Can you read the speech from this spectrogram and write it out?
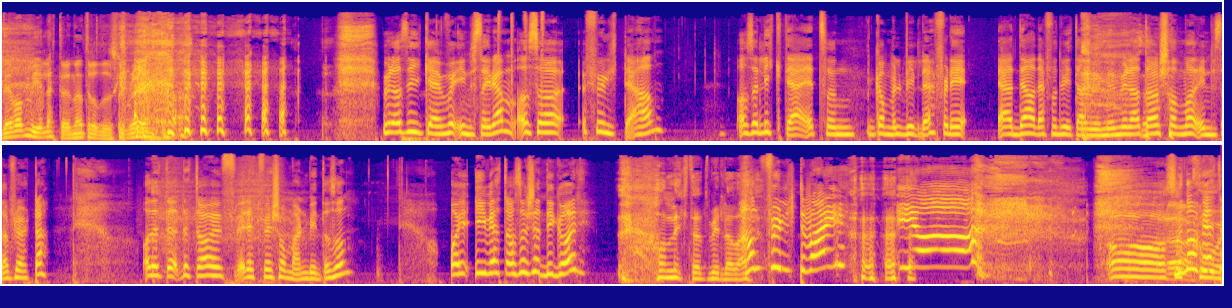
Det var mye lettere enn jeg trodde det skulle bli. Men altså gikk jeg inn på Instagram, og så fulgte jeg han. Og så likte jeg et sånn gammelt bilde, Fordi ja, det hadde jeg fått vite av mummien min, at det var sånn man instaflørta. Og dette, dette var rett før sommeren begynte og sånn. Og jeg vet hva som skjedde i går? Han likte et bilde av deg. Han fulgte meg! Ja! Så Men nå vet,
